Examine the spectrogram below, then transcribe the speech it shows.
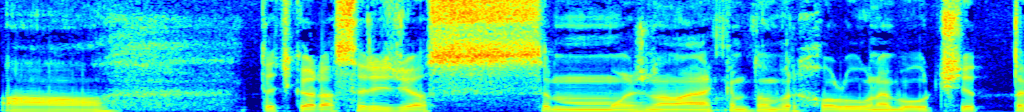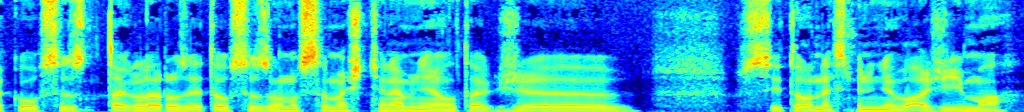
a teďka dá se říct, že já jsem možná na nějakém tom vrcholu, nebo určitě takovou se, takhle rozjetou sezonu jsem ještě neměl, takže si toho nesmírně vážím a,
